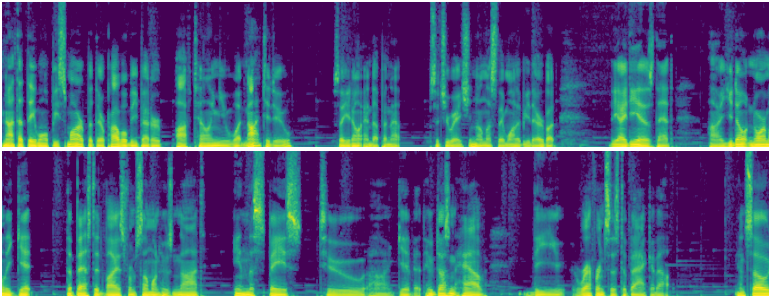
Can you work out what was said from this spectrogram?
Not that they won't be smart, but they're probably better off telling you what not to do so you don't end up in that situation unless they want to be there. But the idea is that uh, you don't normally get the best advice from someone who's not in the space to uh, give it, who doesn't have the references to back it up. And so,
